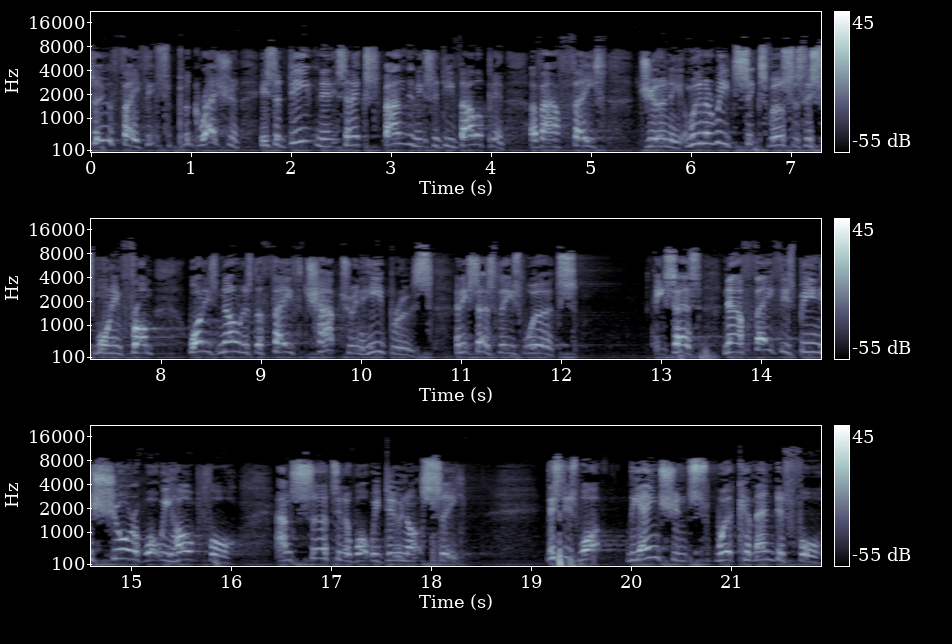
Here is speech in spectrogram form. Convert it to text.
to faith. It's a progression, it's a deepening, it's an expanding, it's a developing of our faith journey. And we're going to read six verses this morning from what is known as the faith chapter in Hebrews. And it says these words. It says, Now faith is being sure of what we hope for and certain of what we do not see. This is what the ancients were commended for.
